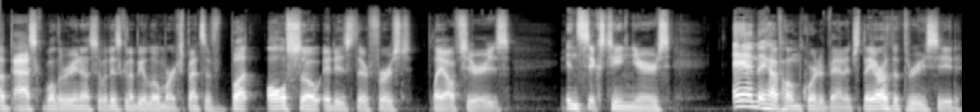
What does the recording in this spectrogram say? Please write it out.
a basketball arena, so it is going to be a little more expensive, but also it is their first playoff series in 16 years. And they have home court advantage. They are the three seed.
